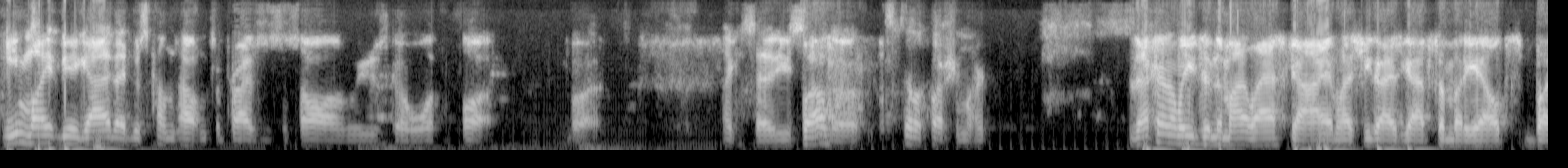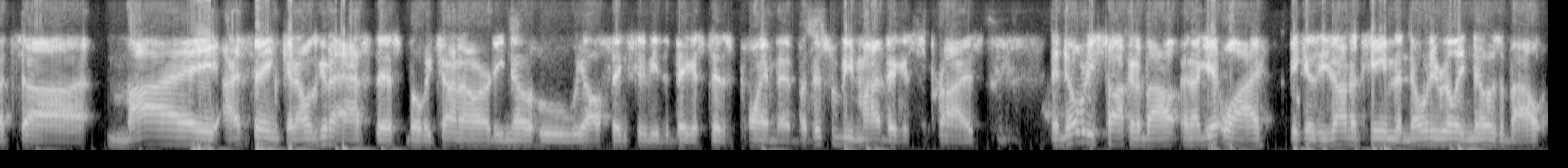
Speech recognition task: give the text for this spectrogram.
he might be a guy that just comes out and surprises us all, and we just go, "What the fuck?" But like I said, he's still, a, still a question mark. That kind of leads into my last guy, unless you guys got somebody else. But uh, my, I think, and I was going to ask this, but we kind of already know who we all think is going to be the biggest disappointment. But this would be my biggest surprise that nobody's talking about, and I get why, because he's on a team that nobody really knows about.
